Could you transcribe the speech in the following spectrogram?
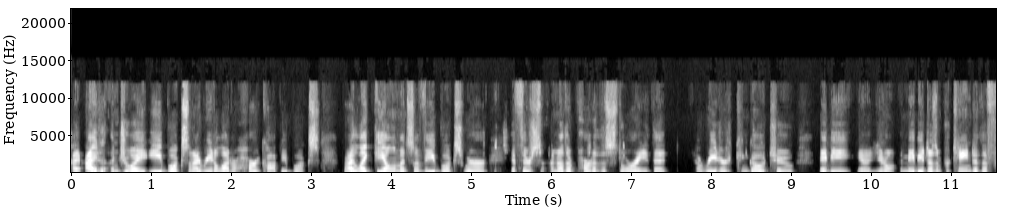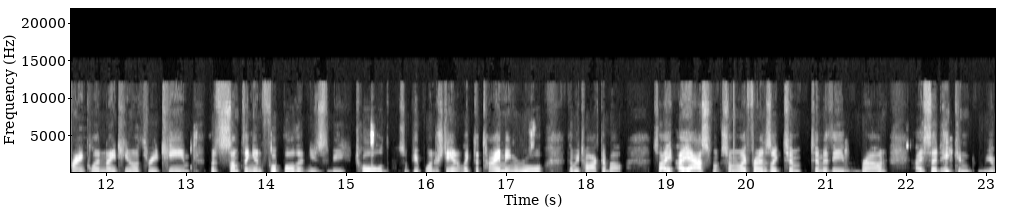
I, I enjoy ebooks and I read a lot of hard copy books, but I like the elements of ebooks where if there's another part of the story that a reader can go to maybe you know you don't maybe it doesn't pertain to the franklin 1903 team but it's something in football that needs to be told so people understand it like the timing rule that we talked about so I, I asked some of my friends like Tim Timothy Brown, I said, Hey, can you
